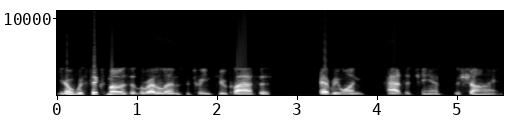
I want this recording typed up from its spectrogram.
you know, with six mows at Loretta Lynn's between two classes, everyone has a chance to shine.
